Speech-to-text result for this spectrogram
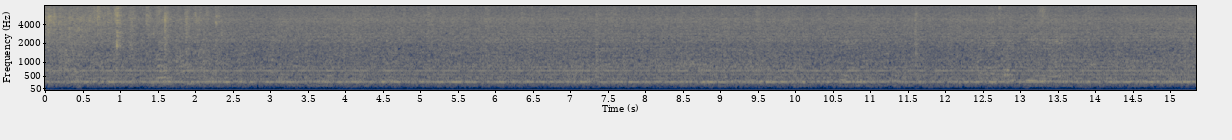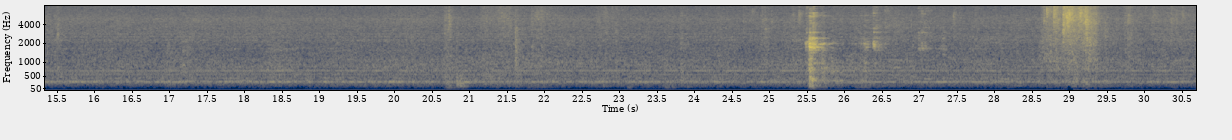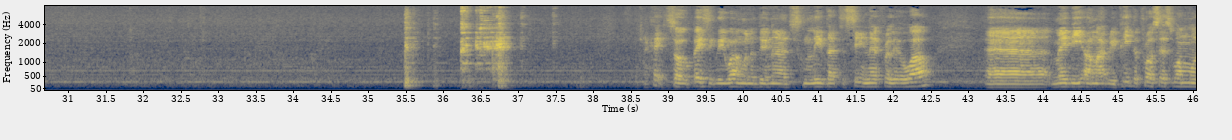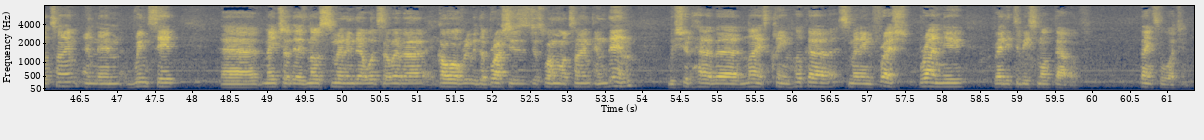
Okay, so basically what I'm going to do now I'm just going to leave that to sit in there for a little while. Uh, maybe I might repeat the process one more time and then rinse it. Uh, make sure there's no smell in there whatsoever. Go over it with the brushes just one more time and then we should have a nice clean hookah smelling fresh, brand new, ready to be smoked out of. Thanks for watching.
